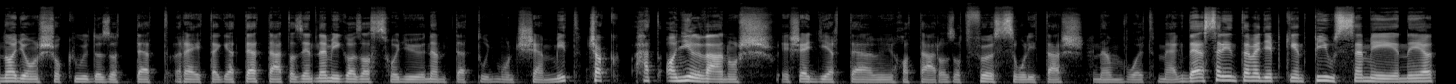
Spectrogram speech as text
nagyon sok üldözöttet rejtegetett, tehát azért nem igaz az, hogy ő nem tett úgymond semmit, csak hát a nyilvános és egyértelmű határozott felszólítás nem volt meg. De szerintem egyébként Pius személyénél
